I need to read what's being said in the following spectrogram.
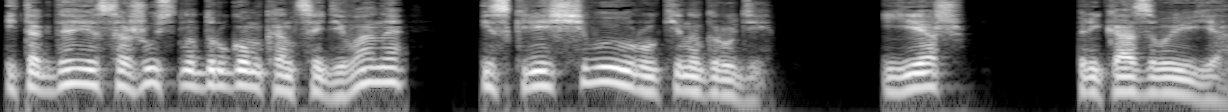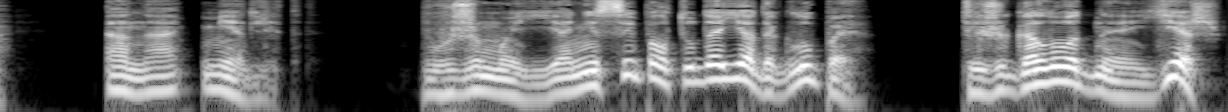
и тогда я сажусь на другом конце дивана и скрещиваю руки на груди. «Ешь», — приказываю я. Она медлит. «Боже мой, я не сыпал туда яда, глупая. Ты же голодная, ешь!»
